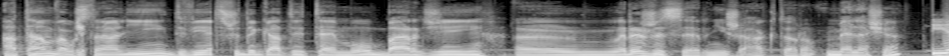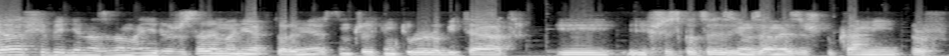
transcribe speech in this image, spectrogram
a tam w Australii dwie, trzy dekady temu bardziej e, reżyser niż aktor. Mylę się? Ja siebie nie nazywam ani reżyserem, ani aktorem. Ja jestem człowiekiem, który robi teatr i, i wszystko, co jest związane ze sztukami perf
